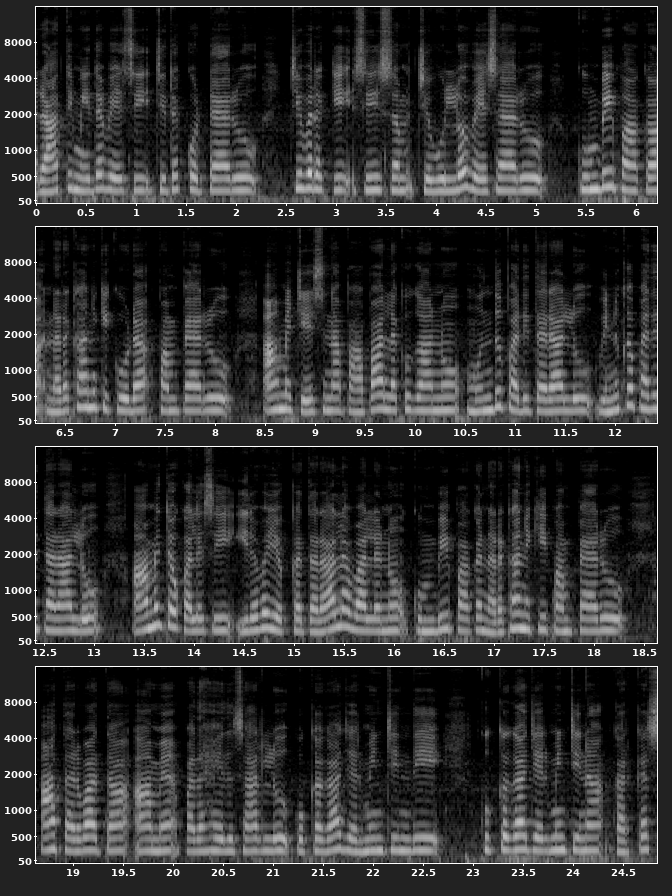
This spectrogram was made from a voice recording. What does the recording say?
రాతి మీద వేసి చితకొట్టారు చివరికి సీసం చెవుల్లో వేశారు. కుంభీపాక నరకానికి కూడా పంపారు. ఆమె చేసిన పాపాలకు గాను ముందు పది తరాలు వెనుక పది తరాలు ఆమెతో కలిసి ఇరవై ఒక్క తరాల వాళ్ళను కుంభీపాక నరకానికి పంపారు. ఆ తర్వాత ఆమె పదహైదు సార్లు కుక్కగా జన్మించింది. కుక్కగా జన్మించిన కర్కశ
